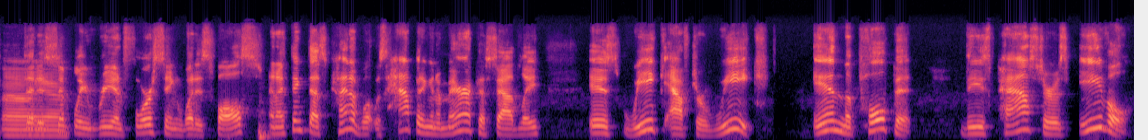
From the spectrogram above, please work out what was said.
uh, that is yeah. simply reinforcing what is false and i think that's kind of what was happening in america sadly is week after week in the pulpit these pastors evil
